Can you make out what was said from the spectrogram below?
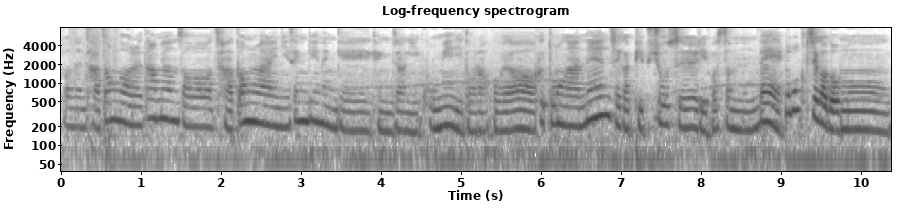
저는 자전거를 타면서 자동 라인이 생기는 게 굉장히 고민이더라고요. 그동안은 제가 빕숏을 입었었는데 허벅지가 너무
